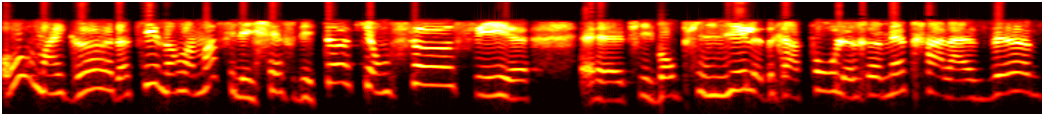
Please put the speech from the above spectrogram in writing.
Oh my God, ok. Normalement, c'est les chefs d'État qui ont ça. C'est euh, euh, puis ils vont plier le drapeau, le remettre à la veuve.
